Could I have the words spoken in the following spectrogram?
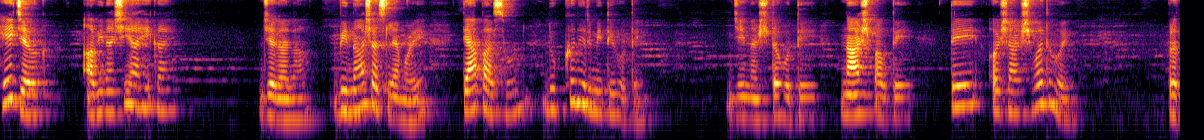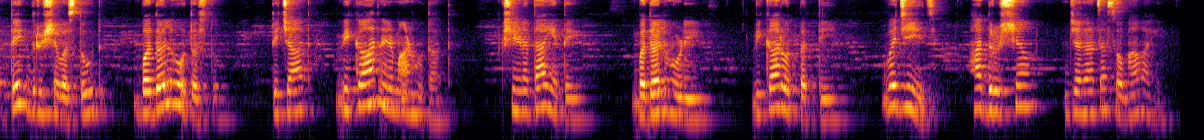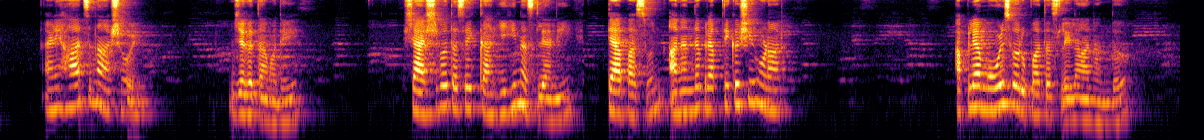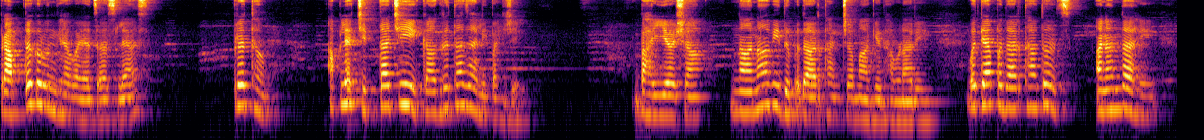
हे जग अविनाशी आहे काय? जगाला विनाश असल्यामुळे त्यापासून दुःख निर्मिती होते. जे नष्ट होते नाश पावते ते अशाश्वत होय. प्रत्येक दृश्य वस्तूत बदल होत असतो. तिच्यात विकार निर्माण होतात. क्षीणता येते. बदल होणे विकारोत्पत्ती व जीज हा दृश्य जगाचा स्वभाव आहे. आणि हाच नाश होय जगतामध्ये शाश्वत असे काहीही नसल्याने त्यापासून आनंदप्राप्ती कशी होणार? आपल्या मूळ स्वरूपात असलेला आनंद प्राप्त करून घ्यावयाचा असल्यास प्रथम आपल्या चित्ताची एकाग्रता झाली पाहिजे. बाह्य अशा नानाविध पदार्थांच्या मागे धावणारे व त्या पदार्थातच आनंद आहे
